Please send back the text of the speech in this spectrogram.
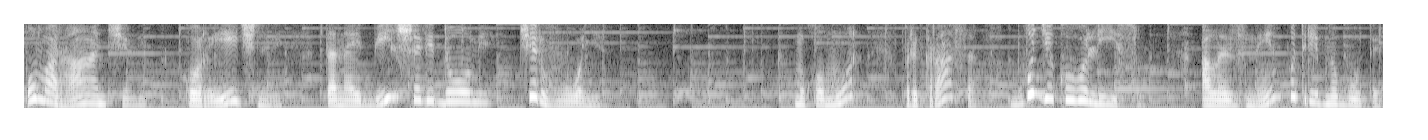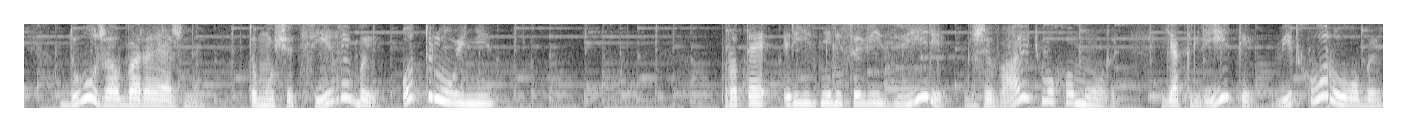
помаранчеві, коричневі та найбільше відомі червоні. Мухомор прикраса будь-якого лісу, але з ним потрібно бути дуже обережним, тому що ці гриби отруйні. Проте різні лісові звірі вживають мухомори як ліки від хвороби.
